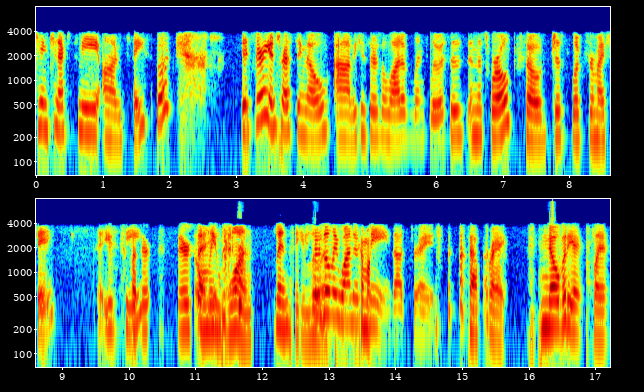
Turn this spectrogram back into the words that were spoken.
can connect with me on Facebook. It's very interesting though, uh, because there's a lot of Lindsay Lewis's in this world. So just look for my face that you see. But there, there's But only you- one Lindsay Lewis. There's only one of Come on. me. That's right. That's right. Nobody else like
